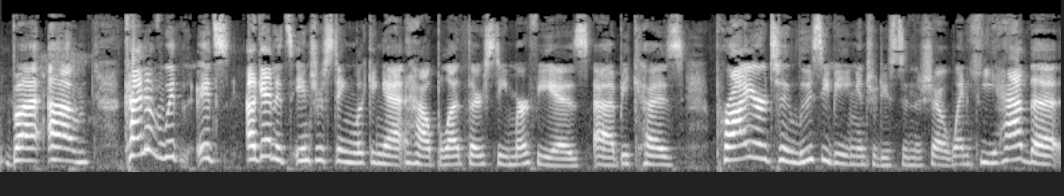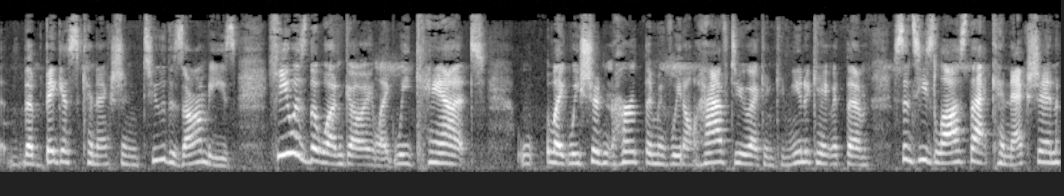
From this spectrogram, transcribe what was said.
but um kind of with it's again it's interesting looking at how bloodthirsty murphy is uh, because prior to lucy being introduced in the show when he had the the biggest connection to the zombies he was the one going like we can't like we shouldn't hurt them if we don't have to i can communicate with them since he's lost that connection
